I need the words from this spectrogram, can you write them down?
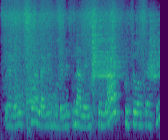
అలాగే ఉప్పు అలాగే బుడ్డనెత్తి నానేసుకున్నా గుత్తి వంకాయకి.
